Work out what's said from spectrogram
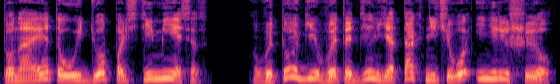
то на это уйдет почти месяц. В итоге в этот день я так ничего и не решил,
